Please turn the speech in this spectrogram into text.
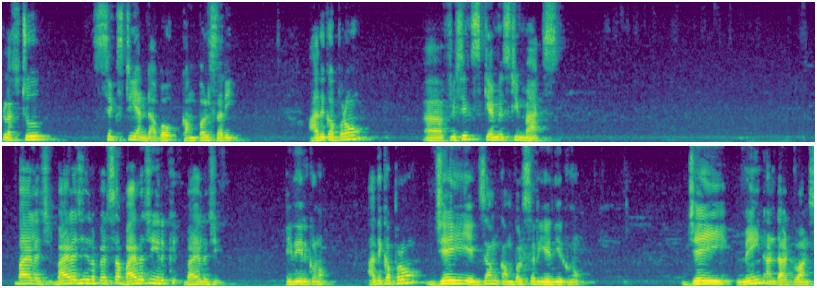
Plus two sixty and above compulsory அதுக்கப்புறம் physics chemistry maths biology biology இதில் பெருசாக பயாலஜியும் இருக்குது பயாலஜி இது இருக்கணும். அதுக்கப்புறம் ஜேஇ எக்ஸாம் கம்பல்சரி எழுதியிருக்கணும் ஜேஇ மெயின் அண்ட் அட்வான்ஸ்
